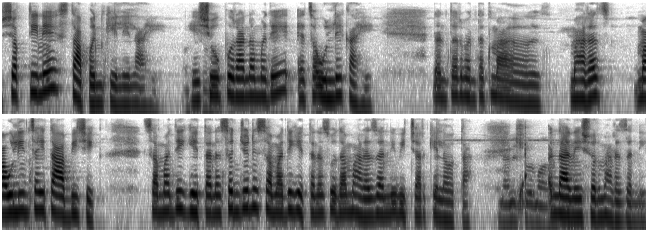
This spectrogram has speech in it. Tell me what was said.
शक्तीने स्थापन केलेलं आहे. हे. शिवपुराणामध्ये याचा उल्लेख आहे. नंतर म्हणतात मा महाराज माऊलींचा इथं अभिषेक. समाधी घेताना संजीवनी समाधी घेताना सुद्धा महाराजांनी विचार केला होता. ज्ञानेश्वर महाराज ज्ञानेश्वर महाराजांनी.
